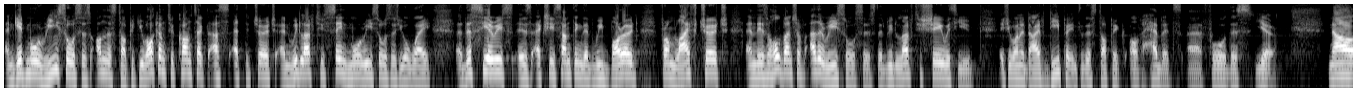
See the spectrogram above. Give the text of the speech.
and get more resources on this topic, you're welcome to contact us at the church, and we'd love to send more resources your way. Uh, this series is actually something that we borrowed from Life Church, and there's a whole bunch of other resources that we'd love to share with you if you want to dive deeper into this topic of habits uh, for this year. Now,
